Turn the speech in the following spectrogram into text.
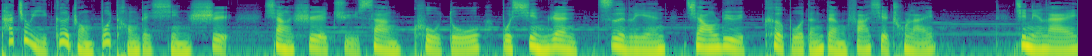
它就以各种不同的形式。像是沮丧、苦读、不信任、自怜、焦虑、刻薄等等发泄出来。近年来，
